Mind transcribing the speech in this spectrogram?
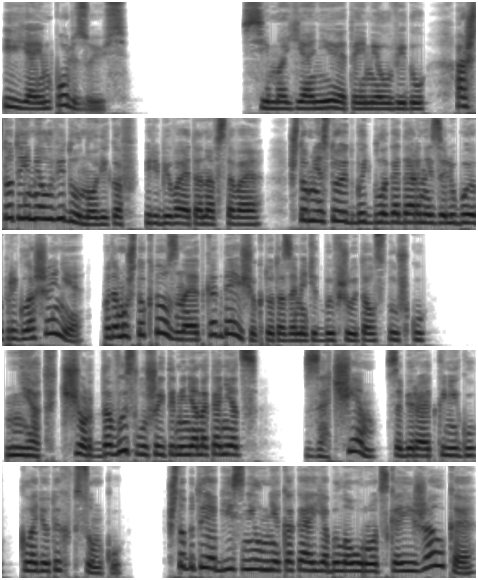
и я им пользуюсь». «Сима, я не это имел в виду. А что ты имел в виду, Новиков?» – перебивает она, вставая. «Что мне стоит быть благодарной за любое приглашение? Потому что кто знает, когда еще кто-то заметит бывшую толстушку?» «Нет, черт, да выслушай ты меня, наконец!» «Зачем?» – собирает книгу, кладет их в сумку. «Чтобы ты объяснил мне, какая я была уродская и жалкая?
